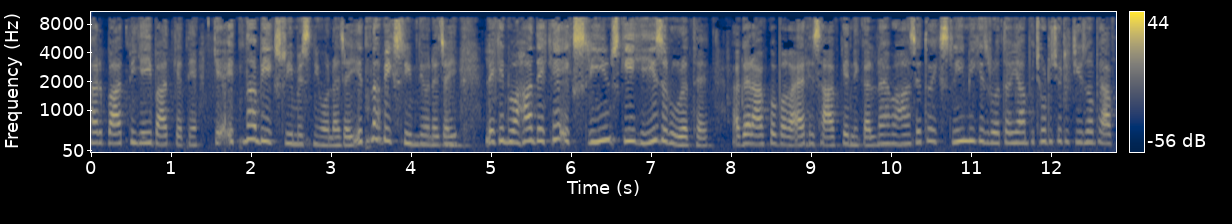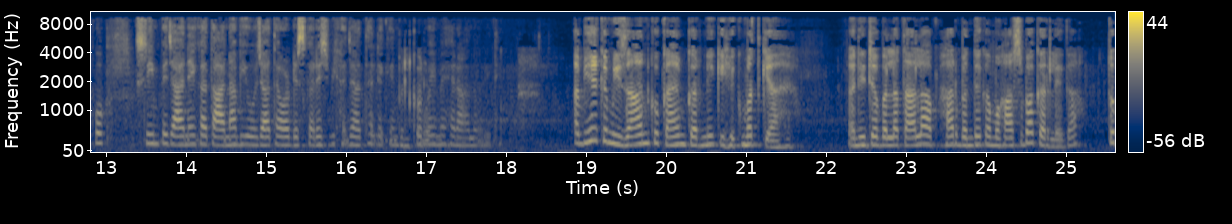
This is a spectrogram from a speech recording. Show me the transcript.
ہر بات میں یہی بات کہتے ہیں کہ اتنا بھی ایکسٹریمسٹ نہیں ہونا چاہیے اتنا بھی ایکسٹریم نہیں ہونا چاہیے۔ لیکن وہاں دیکھیں ایکسٹریمس کی ہی ضرورت ہے۔ اگر آپ کو بغیر حساب کے نکلنا ہے وہاں سے تو ایکسٹریم ہی کی ضرورت ہے۔ یہاں پہ چھوٹی چھوٹی چیزوں پہ آپ کو ایکسٹریم پہ جانے کا تانا بھی ہو جاتا ہے اور ڈسکریج بھی ہو جاتا ہے لیکن بالکل۔ وہی میں حیران ہو رہی تھی۔ اب یہ کہ میزان کو قائم کرنے کی حکمت کیا ہے؟ یعنی جب اللہ تعالیٰ ہر بندے کا محاسبہ کر لے گا، تو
